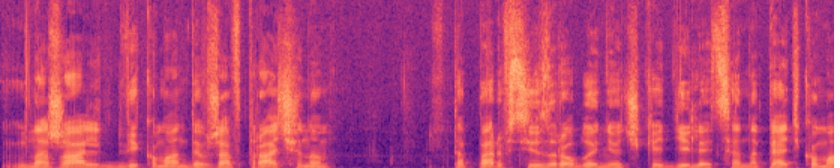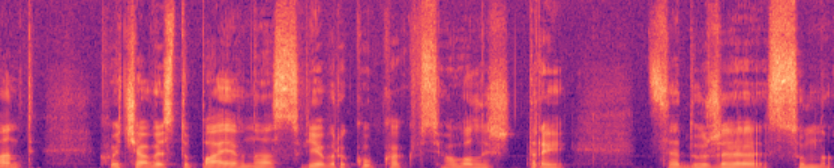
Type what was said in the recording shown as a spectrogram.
На жаль, дві команди вже втрачено. Тепер всі зроблені очки діляться на 5 команд, хоча виступає в нас в Єврокубках всього лиш 3. Це дуже сумно.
